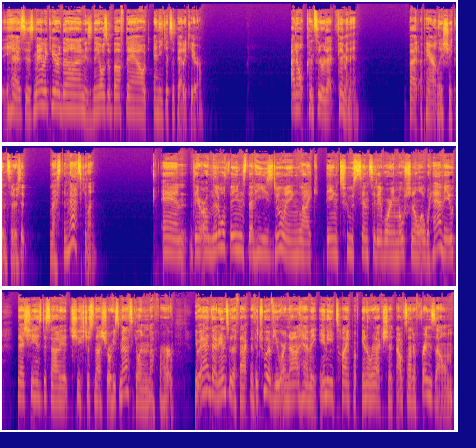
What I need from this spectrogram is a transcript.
has his manicure done, his nails are buffed out, and he gets a pedicure. I don't consider that feminine, but apparently she considers it less than masculine. And there are little things that he's doing, like being too sensitive or emotional or what have you, that she has decided she's just not sure he's masculine enough for her. You add that into the fact that the two of you are not having any type of interaction outside of friend zone.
